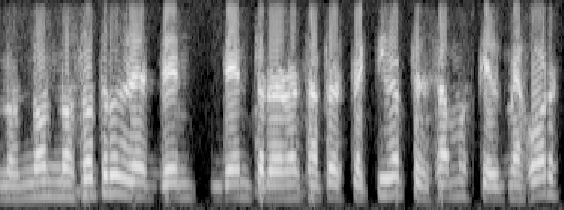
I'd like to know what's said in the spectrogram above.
no, no, nosotros de, de, dentro de nuestra perspectiva pensamos que es mejor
